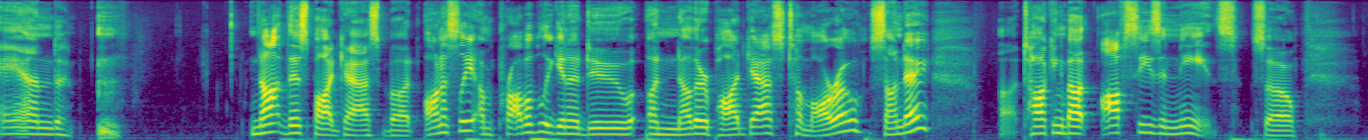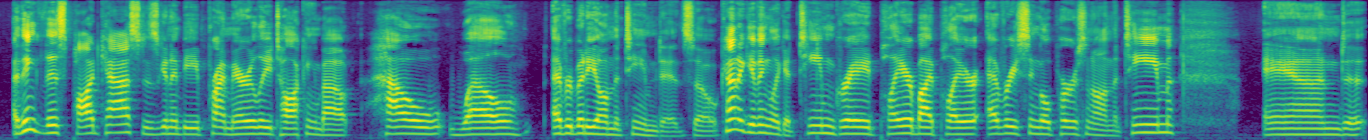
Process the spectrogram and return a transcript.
And not this podcast, but honestly, I'm probably going to do another podcast tomorrow, Sunday, uh, talking about off season needs. So I think this podcast is going to be primarily talking about how well everybody on the team did. So kind of giving like a team grade, player by player, every single person on the team. And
